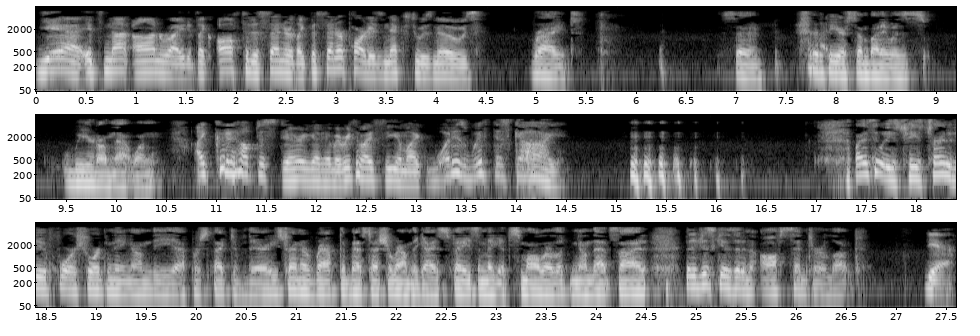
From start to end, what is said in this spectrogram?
Yeah, it's not on right. It's like off to the center. Like the center part is next to his nose. Right. So Trimpe or somebody was weird on that one. I couldn't help just staring at him every time I see him. Like, what is with this guy? I see what he's he's trying to do foreshortening on the uh, perspective there. He's trying to wrap the mustache around the guy's face and make it smaller looking on that side, but it just gives it an off-center look. Yeah.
